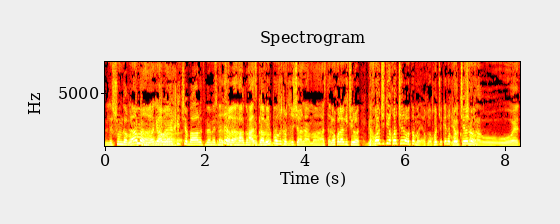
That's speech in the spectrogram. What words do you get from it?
לשום דבר. למה? בכדורגל הוא למה? היחיד שבארץ באמת נמצא במועדון אז גם כך היא פה הרבה 13 שנים. שנה, מה, אז אתה לא יכול להגיד שלא, יכול להיות שתהיה, יכול להיות שלא, עוד פעם, יכול להיות שכן, יכול להיות יעקב שלא. שחר הוא אוהד.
